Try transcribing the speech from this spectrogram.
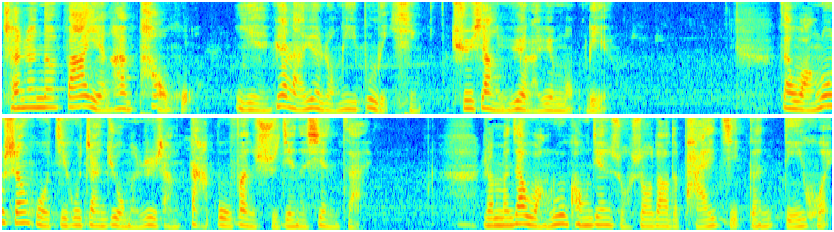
成人的发言和炮火也越来越容易不理性，趋向于越来越猛烈。在网络生活几乎占据我们日常大部分时间的现在。人们在网络空间所受到的排挤跟诋毁，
